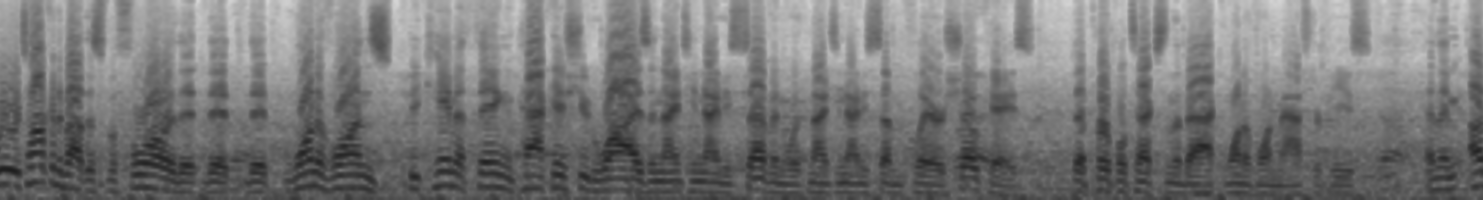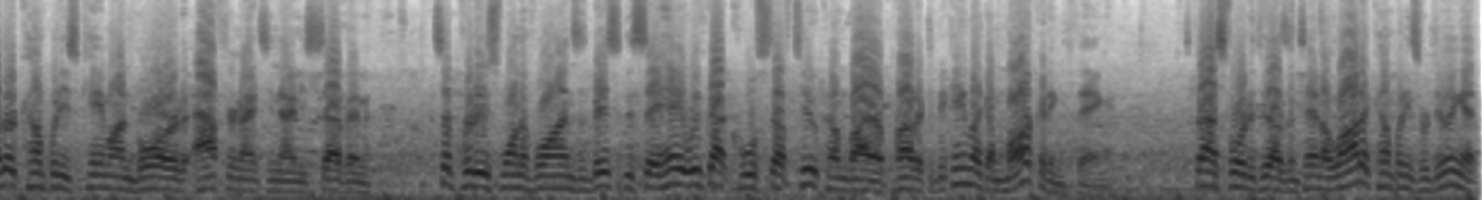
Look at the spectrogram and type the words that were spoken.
we were talking about this before that that, that one of ones became a thing pack issued wise in 1997 with 1997 Flair Showcase, the purple text in the back, one of one masterpiece, and then other companies came on board after 1997 to produce one of ones and basically say, hey, we've got cool stuff too, come buy our product. It became like a marketing thing. Fast forward to 2010, a lot of companies were doing it,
